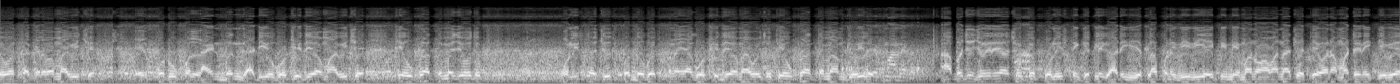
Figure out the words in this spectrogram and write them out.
વ્યવસ્થા કરવામાં આવી છે. એરપોર્ટ ઉપર લાઇન બંધ, ગાડીઓ ગોઠવી દેવામાં આવી છે. તે ઉપરાંત તમે જુઓ તો પોલીસનો જૂથ બંદોબસ્ત પણ અહીંયા ગોઠવી દેવામાં આવ્યો છે. તે ઉપરાંત તમે આમ જોઈ રહ્યા આ બધું જોઈ રહ્યા છો કે પોલીસની કેટલી ગાડી જેટલા પણ વીવીઆઈપી મહેમાનો આવવાના છે, તેઓના માટેની કેવે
